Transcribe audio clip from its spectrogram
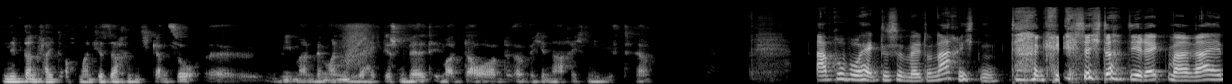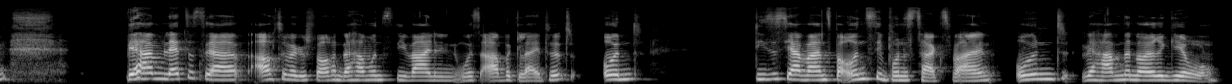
nimmt dann vielleicht auch manche Sachen nicht ganz so äh, wie man, wenn man in dieser hektischen Welt immer dauernd irgendwelche Nachrichten liest. Ja. Apropos hektische Welt und Nachrichten, da kriege ich doch direkt mal rein. Wir haben letztes Jahr auch drüber gesprochen, da haben uns die Wahlen in den USA begleitet und dieses Jahr waren es bei uns die Bundestagswahlen und wir haben eine neue Regierung.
